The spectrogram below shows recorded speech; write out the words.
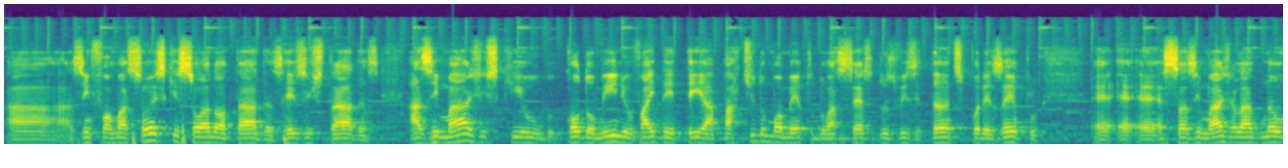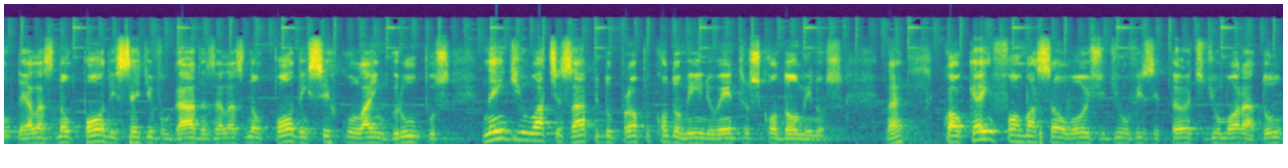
as informações que são anotadas, registradas, as imagens que o condomínio vai deter a partir do momento do acesso dos visitantes, por exemplo, é, é, essas imagens elas não, elas não podem ser divulgadas, elas não podem circular em grupos, nem de WhatsApp do próprio condomínio, entre os condôminos. Né? Qualquer informação hoje de um visitante, de um morador,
